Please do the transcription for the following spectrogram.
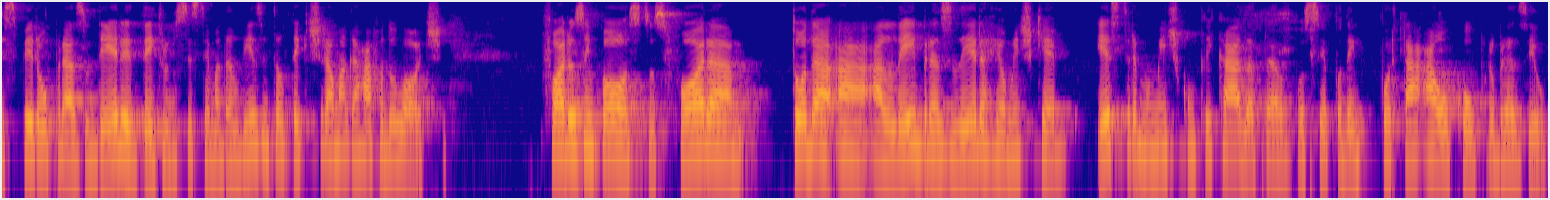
esperou o prazo dele dentro do sistema da Anvisa, então tem que tirar uma garrafa do lote. Fora os impostos, fora toda a, a lei brasileira realmente que é extremamente complicada para você poder importar álcool para o Brasil.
